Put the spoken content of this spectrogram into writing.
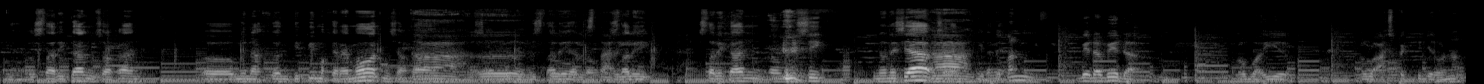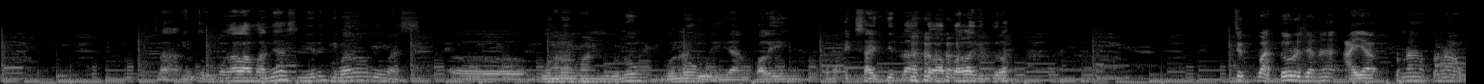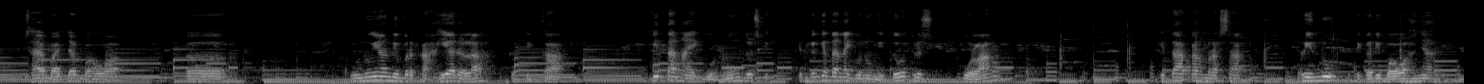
Ya, lestarikan misalkan eh, minahkeun TV make remote misalkan. Ah, Misalkan eh, lestari gitu, atau lestari. lestari. Lestarikan eh, musik Indonesia nah misalkan gitu kan beda-beda. Loba iya loba aspek jerona nah gitu. untuk pengalamannya sendiri gimana nih mas? Eh, gunung. Pengalaman gunung? Gunung nih yang paling excited lah atau apalah gitulah cek batur jana ayah pernah pernah saya baca bahwa eh, gunung yang diberkahi adalah ketika kita naik gunung terus kita- ketika kita naik gunung itu terus pulang kita akan merasa rindu ketika di bawahnya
